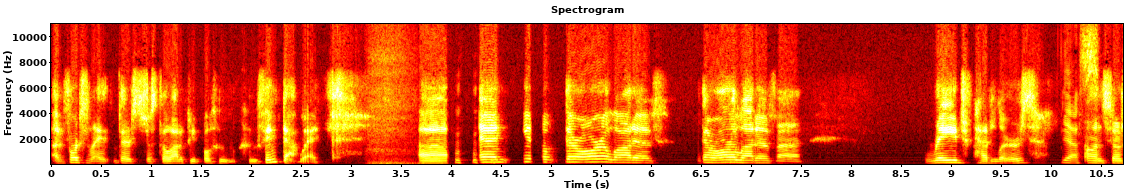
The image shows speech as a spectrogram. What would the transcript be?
unfortunately, there's just a lot of people who who think that way. Uh, and you know, there are a lot of there are a lot of uh, rage peddlers Yes. on social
